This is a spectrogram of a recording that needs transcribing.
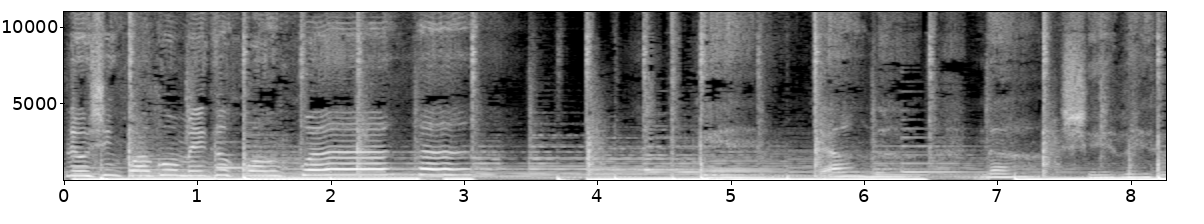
流星划过每个黄昏，点亮了那些泪痕。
